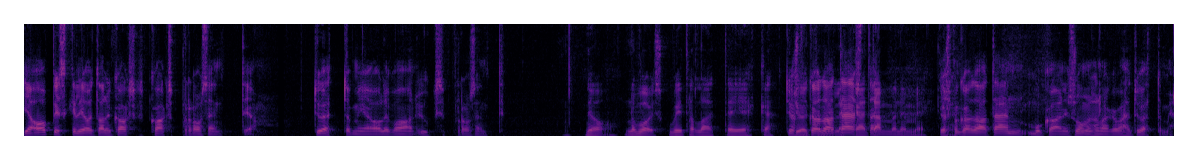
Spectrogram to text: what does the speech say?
Ja opiskelijoita oli 22 prosenttia. Työttömiä oli vain yksi prosentti. Joo, no vois kuvitella, että ei ehkä Jos me tästä- tämmöinen. Jos me katsotaan tämän mukaan, niin Suomessa on aika vähän työttömiä.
